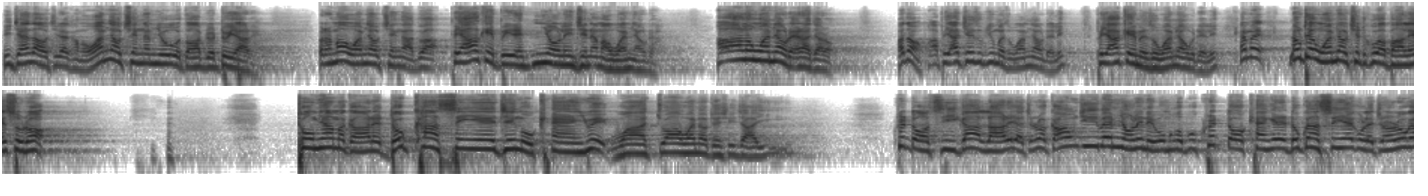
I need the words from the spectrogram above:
ဒီကျမ်းစာကိုကြည့်တဲ့အခါမှာဝမ်းမြောက်ခြင်းနှမျိုးကိုသွားပြီးတော့တွေ့ရတယ်ပထမဝမ်းမြောက်ခြင်းကသူကဘုရားသခင်ပေးတဲ့မျှော်လင့်ခြင်းနဲ့မှဝမ်းမြောက်တာဟာအားလုံးဝမ်းမြောက်တယ်အဲ့ဒါကြတော့အဲ့တော့ဟာဘုရားကျေးဇူးပြုမယ်ဆိုဝမ်းမြောက်တယ်လေဘုရားကယ်မယ်ဆိုဝမ်းမြောက်တယ်လေဒါပေမဲ့နောက်ထပ်ဝမ်းမြောက်ခြင်းတစ်ခုကဘာလဲဆိုတော့ ထိုများမကားတဲ့ဒုက္ခဆင်းရဲခြင်းကိုခံ၍ဝါကြွားဝမ်းမြောက်ခြင်းရှိကြ၏ခရစ်တော်စီကလာတဲ့ကျွန်တော်တို့ကောင်းကြီးပဲမျှော်လင့်နေဖို့မဟုတ်ဘူးခရစ်တော်ခံခဲ့တဲ့ဒုက္ခဆင်းရဲကိုလည်းကျွန်တော်တို့က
